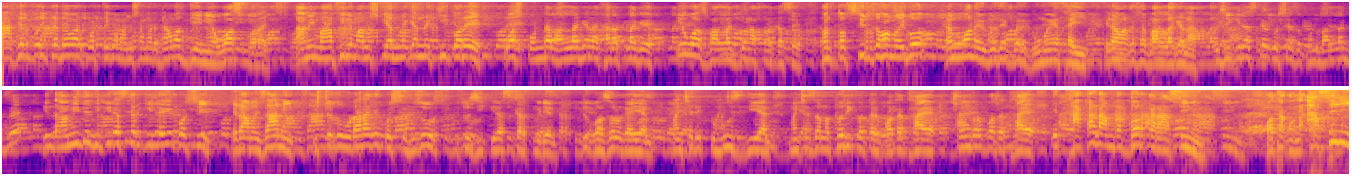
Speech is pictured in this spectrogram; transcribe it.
দাখিল পরীক্ষা দেওয়ার পর থেকে মানুষ আমার দাওয়াত দিয়ে নিয়ে ওয়াজ করায়। আমি মাহফিলে মানুষ কেমনে কেমনে কি করে, ওয়াজ কোনটা ভালো লাগে না খারাপ লাগে এই ওয়াজ ভালো লাগবে না আপনার কাছে। কারণ তফসির যখন হইব এমন মনে হইব যে একবার ঘুমাইয়া থাই, এটা আমার কাছে ভালো লাগে না। ওই জিকির আজকার করছি এতক্ষণ ভালো লাগছে, কিন্তু আমি যে জিকির আজকার কি লেগে করছি, এটা আমি জানি। ইষ্ট তো ওটার আগে করছি হুজুর, একটু জিকির আজকার করেন, একটু গজল গাইয়েন, মানুষের একটু বুঝ দিয়েন, মানুষের জন্য তরিকতের পথে থায়, সুন্দর পথে থায়। এ থাকাটা আমরা দরকার আসেনি। কথা কোন, আসেনি।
